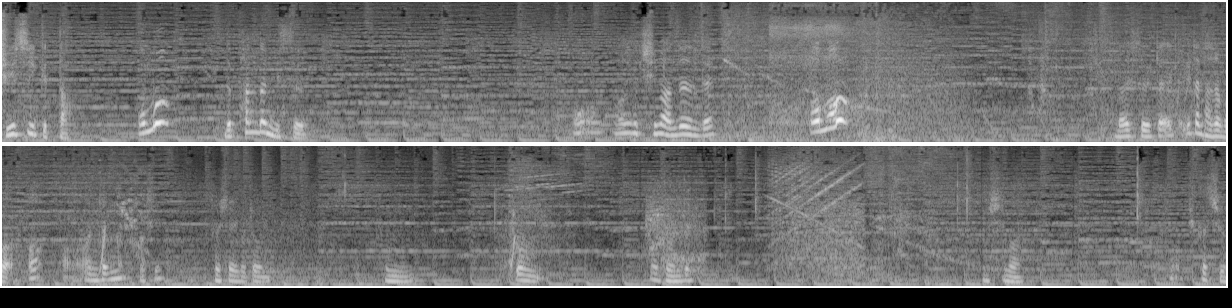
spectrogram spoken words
질수 있겠다. 어머? 내 판단 미스. 어, 어, 이거 지면 안 되는데. 어머? 나이스, 일단, 일단, 다 잡아. 어? 어, 안 잡니? 혹시? 잠시만, 이거 좀, 좀, 좀, 어, 좋은데? 잠시만. 어, 피카츄.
